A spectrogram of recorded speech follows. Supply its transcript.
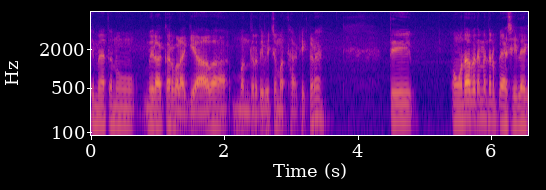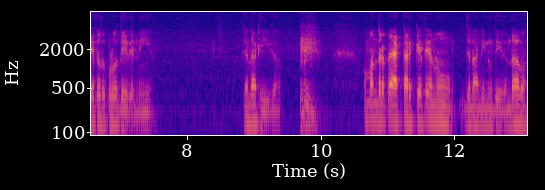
ਤੇ ਮੈਂ ਤੈਨੂੰ ਮੇਰਾ ਘਰ ਵਾਲਾ ਗਿਆ ਵਾ ਮੰਦਿਰ ਦੇ ਵਿੱਚ ਮੱਥਾ ਟੇਕਣ ਤੇ ਆਉਂਦਾ ਵਾ ਤੇ ਮੈਂ ਤੈਨੂੰ ਪੈਸੇ ਲੈ ਕੇ ਤੇ ਉਹਦੇ ਕੋਲੋਂ ਦੇ ਦਿੰਨੀ ਆ। ਕਹਿੰਦਾ ਠੀਕ ਆ। ਉਹ ਮੰਦਰ ਪੈਕ ਕਰਕੇ ਤੇ ਉਹਨੂੰ ਜਨਾਨੀ ਨੂੰ ਦੇ ਦਿੰਦਾ ਵਾ।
